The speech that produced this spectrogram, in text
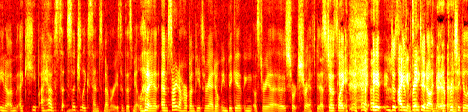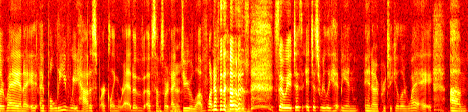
you know, I'm- I keep, I have su- such like sense memories of this meal that I had. I'm sorry to harp on pizzeria. I don't mean to be giving Osteria a short shrift. It's That's just okay. like it just imprinted it. on me in a particular way, and I, I believe we had a sparkling red of, of some sort, and I do love one of those. so it just it just really hit me in in a particular way. Um,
